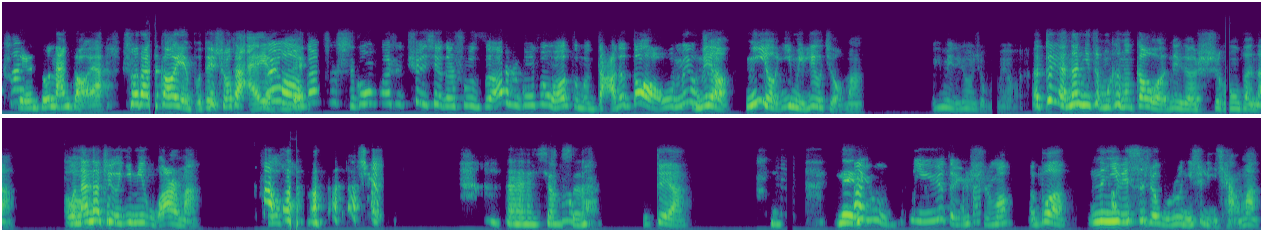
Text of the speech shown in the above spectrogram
她这个人多难搞呀！说他高也不对，说他矮也没有，我不对。刚说十公分是确切的数字，二十公分我要怎么达得到？我没有没有，你有一米六九吗？一米六九没有。呃，对呀、那你怎么可能高我那个十公分呢？我哦难道只有一米五二吗？说得好，哎，笑死了。对呀、那大于五一约等于十吗？呃，不，那你以为四舍五入你是李强吗？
